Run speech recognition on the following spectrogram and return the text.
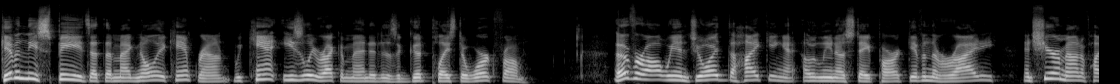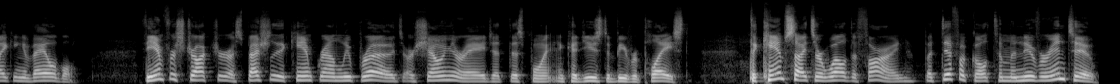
Given these speeds at the Magnolia campground, we can't easily recommend it as a good place to work from. Overall, we enjoyed the hiking at O'Leno State Park given the variety and sheer amount of hiking available. The infrastructure, especially the campground loop roads, are showing their age at this point and could use to be replaced. The campsites are well defined, but difficult to maneuver into,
